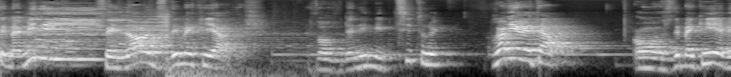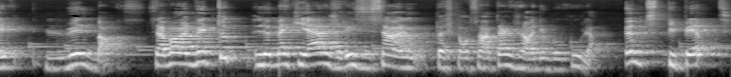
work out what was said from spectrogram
c'est ma mini! C'est l'heure du démaquillage. Je vais vous donner mes petits trucs. Première étape, on se démaquille avec l'huile basse. Ça va enlever tout le maquillage résistant à l'eau, parce qu'on s'entend que j'en ai beaucoup là. Une petite pipette.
